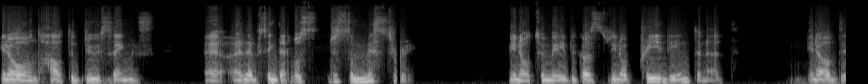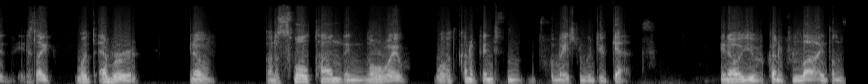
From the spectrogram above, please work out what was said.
you know, on how to do things uh, and everything. That was just a mystery, you know, to me because you know, pre the internet, you know, it's like whatever, you know, on a small town in Norway, what kind of inf- information would you get? You know, you've kind of relied on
